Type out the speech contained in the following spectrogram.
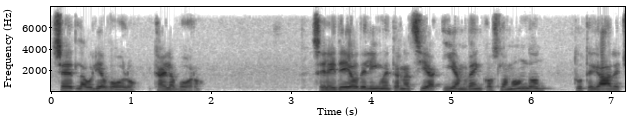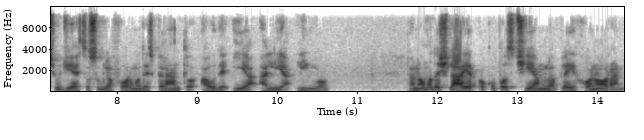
sed laulia volo cae laboro. Se la ideo de lingua internazia iam vencos la mondon, tut egale ciu ĝi estos sub la formo de Esperanto au de ia alia lingvo, la nomo de Schleier occupos ciam la plei honoran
